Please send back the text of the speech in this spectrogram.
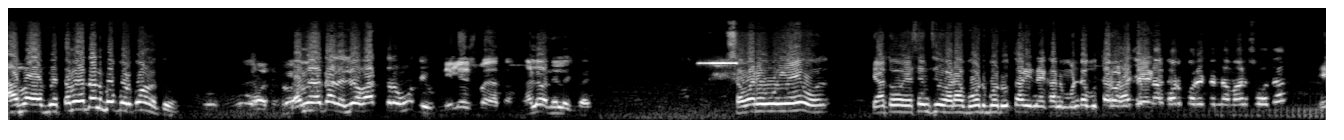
આ તમે હતા ને બપોર? કોણ હતું? તમે હતા ને? લ્યો વાત કરો શું થયું? નિલેશભાઈ હતા. હલો નિલેશભાઈ. સવારે હું અહીંયા આવ્યો. ત્યાં તો એસએમસી વાળા બોર્ડ બોર્ડ ઉતારી નાખ્યા અને મંડપ ઉતારવાના કોર્પોરેટરના માણસો હતા? એ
